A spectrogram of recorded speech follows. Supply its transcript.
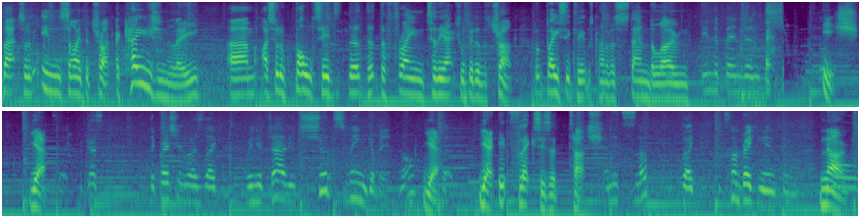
that sort of inside the truck. Occasionally, um, I sort of bolted the, the, the frame to the actual bit of the truck, but basically it was kind of a standalone Independent. ish. Yeah. Because the question was like, when you drive, it should swing a bit, no? Yeah. Like, Yeah, it flexes a touch. and it's not like it's not breaking anything. No. Walls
